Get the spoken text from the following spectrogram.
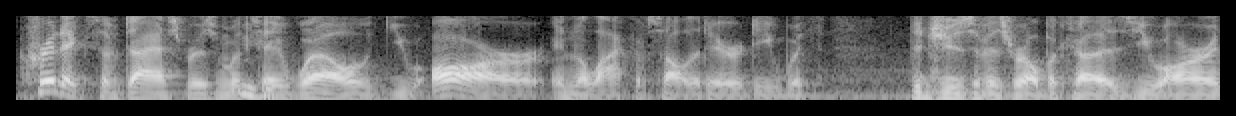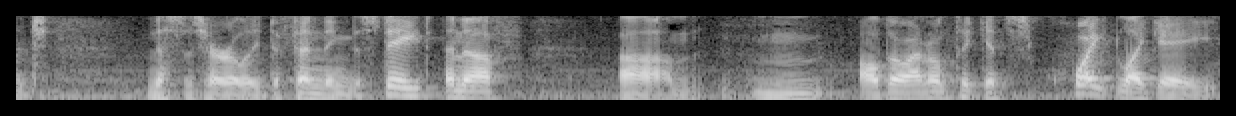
critics of diasporism would say, Mm-hmm. well, you are in a lack of solidarity with the Jews of Israel because you aren't necessarily defending the state enough. Um, although I don't think it's quite like a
